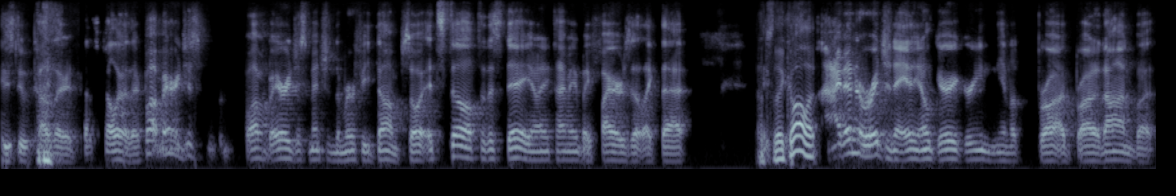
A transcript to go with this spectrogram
he's do color that's color there. Bob Errey just Bob Errey just mentioned the Murphy dump. So it's still to this day, you know, anytime anybody fires it like that, That's what they call it. I didn't originate it. You know, Gary Green, you know, brought brought it on, but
